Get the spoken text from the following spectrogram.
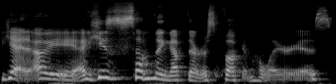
yeah oh yeah, yeah he's something up there is fucking hilarious.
